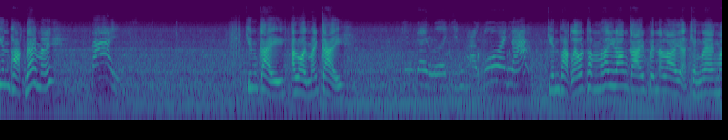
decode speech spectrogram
กินผักได้ไหม ได้ กินไก่ อร่อยไหมไก่ กินได้เลยกินผักด้วยนะ กินผักแล้วทำให้ร่างกายเป็นอะไรอะ แข็งแรงไหม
